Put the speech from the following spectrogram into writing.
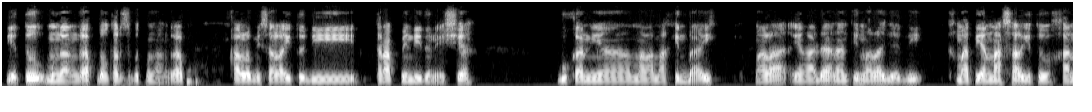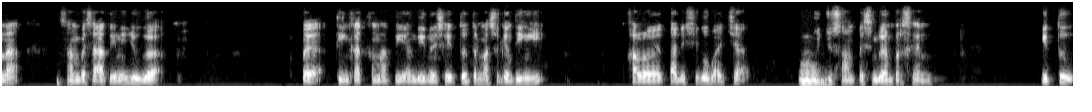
dia tuh menganggap dokter tersebut menganggap kalau misalnya itu diterapin di Indonesia bukannya malah makin baik malah yang ada nanti malah jadi kematian massal gitu karena sampai saat ini juga apa ya tingkat kematian di Indonesia itu termasuk yang tinggi kalau tadi sih gue baca hmm. 7 sampai sembilan persen itu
